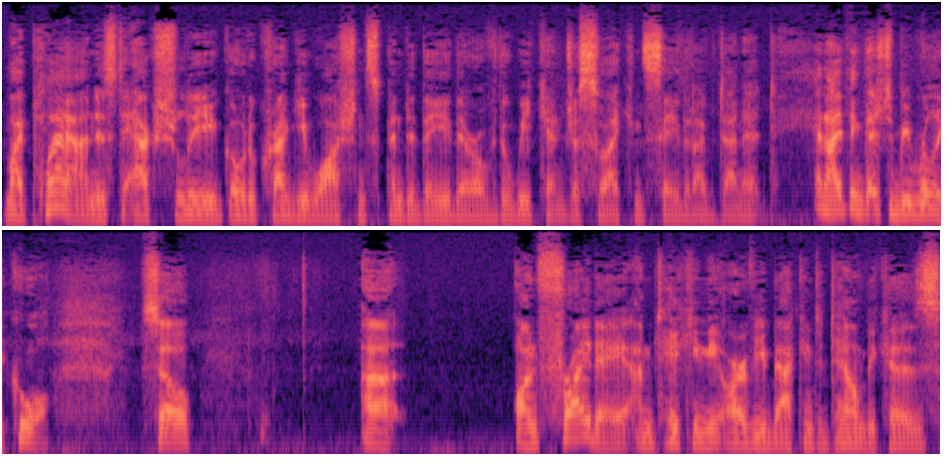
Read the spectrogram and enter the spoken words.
my plan is to actually go to Craggy Wash and spend a day there over the weekend just so I can say that I've done it. And I think that should be really cool. So uh, on Friday, I'm taking the RV back into town because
